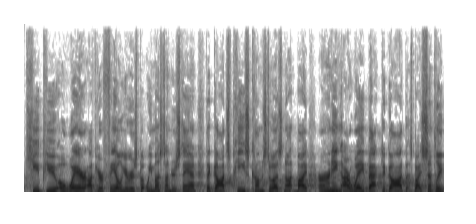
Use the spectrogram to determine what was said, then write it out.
keep you aware of your failures. But we must understand that God's peace comes to us not by earning our way back to God, but by simply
